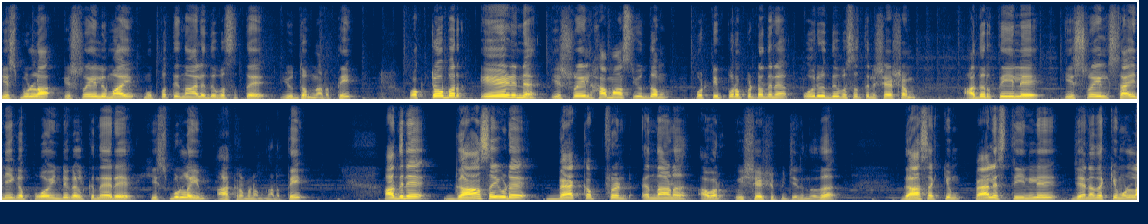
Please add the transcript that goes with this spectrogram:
ഹിസ്ബുള്ള ഇസ്രയേലുമായി മുപ്പത്തിനാല് ദിവസത്തെ യുദ്ധം നടത്തി. ഒക്ടോബർ ഏഴിന് ഇസ്രയേൽ ഹമാസ് യുദ്ധം പൊട്ടിപ്പുറപ്പെട്ടതിന് ഒരു ദിവസത്തിന് ശേഷം അതിർത്തിയിലെ ഇസ്രയേൽ സൈനിക പോയിന്റുകൾക്ക് നേരെ ഹിസ്ബുള്ളയും ആക്രമണം നടത്തി. അതിനെ ഗാസയുടെ ബാക്കപ്പ് ഫ്രണ്ട് എന്നാണ് അവർ വിശേഷിപ്പിച്ചിരുന്നത്. ഗാസയ്ക്കും പാലസ്തീനിലെ ജനതയ്ക്കുമുള്ള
